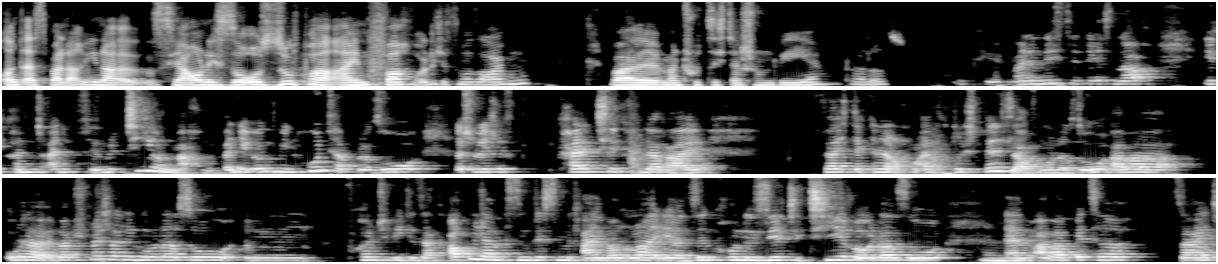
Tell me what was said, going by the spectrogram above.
Und als Ballerina ist ja auch nicht so super einfach, würde ich jetzt mal sagen. Weil man tut sich da schon weh. Das. Okay, meine nächste Idee ist noch, ihr könnt einen Film mit Tieren machen. Wenn ihr irgendwie einen Hund habt oder so, natürlich ist keine Tierquälerei. Vielleicht, der kann ja auch mal einfach durchs Bild laufen oder so, aber, oder über Schmetterlinge oder so, ähm, könnt ihr, wie gesagt, auch wieder ein bisschen Wissen mit einbauen oder ihr synchronisiert die Tiere oder so. Mhm. Ähm, aber bitte seid,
